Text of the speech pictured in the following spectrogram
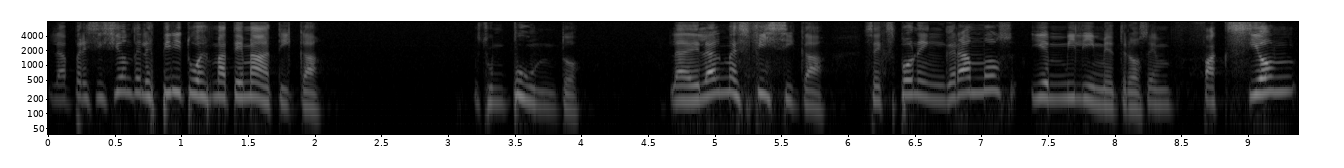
La precisión del espíritu es matemática, es un punto. La del alma es física, se expone en gramos y en milímetros, en facción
